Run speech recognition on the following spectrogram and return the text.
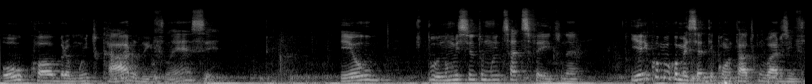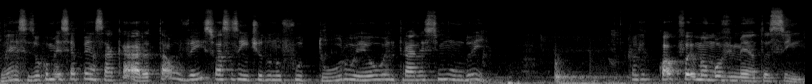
ou cobra muito caro do influencer, eu tipo, não me sinto muito satisfeito, né? E aí, como eu comecei a ter contato com vários influencers, eu comecei a pensar, cara, talvez faça sentido no futuro eu entrar nesse mundo aí. Então, que- qual que foi o meu movimento, assim?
